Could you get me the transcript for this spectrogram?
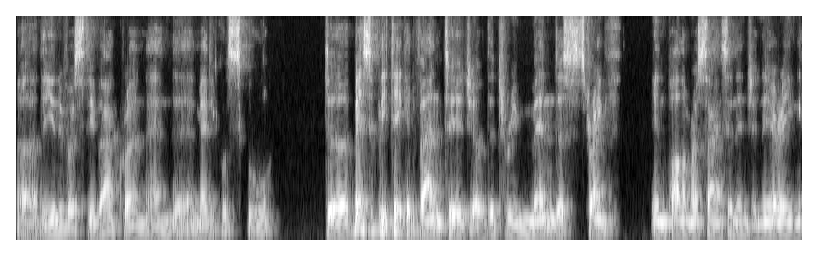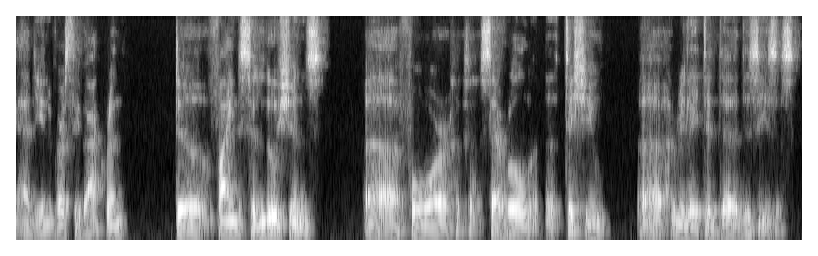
the University of Akron, and the medical school to basically take advantage of the tremendous strength in polymer science and engineering at the University of Akron to find solutions uh, for several uh, tissue uh, related uh, diseases.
